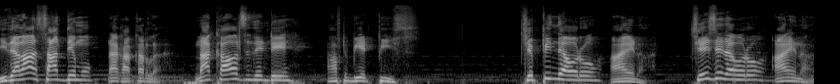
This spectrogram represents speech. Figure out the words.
ఇది ఎలా సాధ్యమో? నాకు అక్కర్లే. నాకు కావాల్సింది ఏంటి have to be at peace చెప్పింది ఎవరు? ఆయన. చేసేది ఎవరు? ఆయన.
